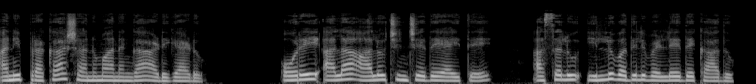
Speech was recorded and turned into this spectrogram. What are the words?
అని ప్రకాష్ అనుమానంగా అడిగాడు. ఒరేయ్ అలా ఆలోచించేదే అయితే అసలు ఇల్లు వదిలి వెళ్ళేదే కాదు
